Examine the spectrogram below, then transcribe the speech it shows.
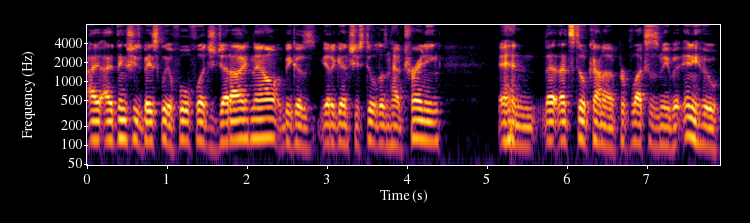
I, I think she's basically a full fledged Jedi now because yet again she still doesn't have training, and that that still kind of perplexes me. But anywho,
